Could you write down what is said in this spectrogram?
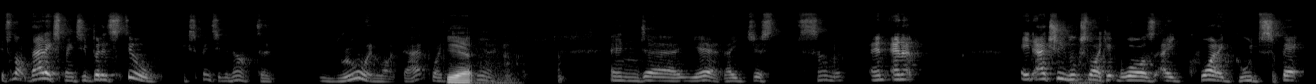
it's not that expensive, but it's still expensive enough to ruin like that. Like, yeah. And uh, yeah, they just some and and it, it actually looks like it was a quite a good spec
